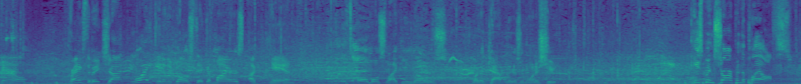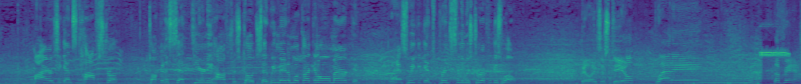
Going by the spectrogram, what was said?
Carroll cranks the big shot right into the goal stick of Myers again. Almost like he knows where the Cavaliers are going to shoot. He's been sharp in the playoffs. Myers against Hofstra. Talking to Seth Tierney, Hofstra's coach, said we made him look like an All-American. Last week against Princeton, he was terrific as well. Billings a steal. Glading the finish.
